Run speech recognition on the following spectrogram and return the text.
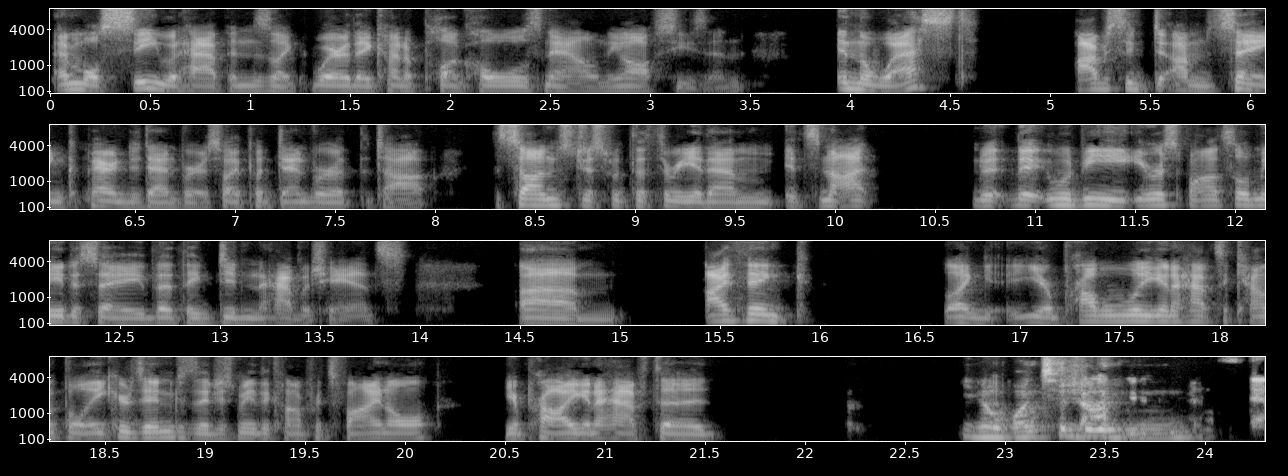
and we'll see what happens, like where they kind of plug holes now in the offseason. In the West, obviously, I'm saying comparing to Denver, so I put Denver at the top. The Suns, just with the three of them, it's not. It would be irresponsible of me to say that they didn't have a chance. Um, I think like you're probably gonna have to count the Lakers in because they just made the conference final. You're probably gonna have to. You know, one tidbit Shocked of you haven't said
